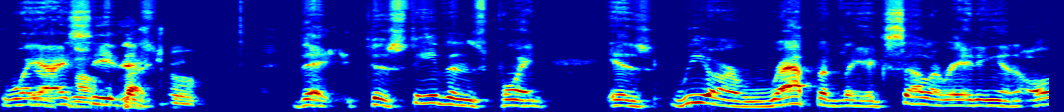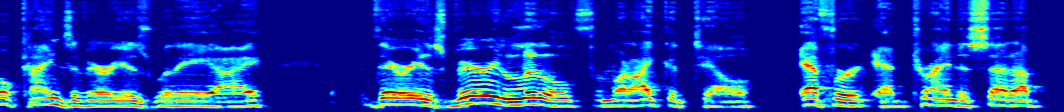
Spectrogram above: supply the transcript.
The way yeah, I no, see this, that to Stephen's point is we are rapidly accelerating in all kinds of areas with AI. There is very little, from what I could tell, effort at trying to set up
